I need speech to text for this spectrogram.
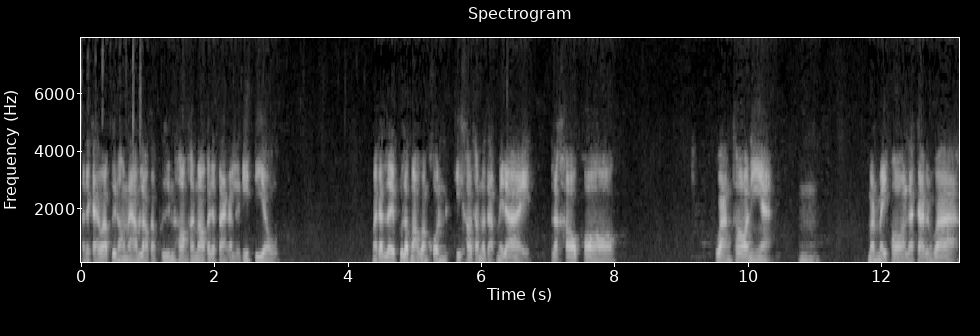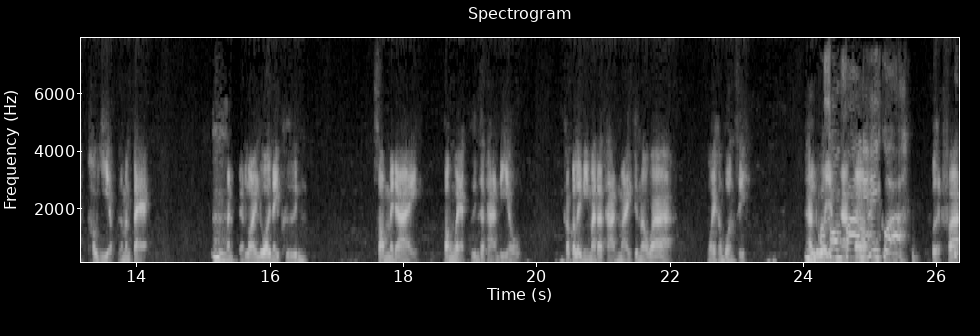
อาจจะกลายว่าพื้นห้องน้ำเรากับพื้นห้องข้างนอกก็จะต่างกันเหลือนิดเดียว มันก็เลยผู้รับเหมาบางคนที่เขาทำระดับไม่ได้ แล้วเขาพอ วางท่อนี้อะอืม มันไม่พอแล้วกลายเป็นว่าเขาเหยียบแล้วมันแตกอืมมันเกิดรอยรั่วในพื้น ซ่อมไม่ได้ ต้องแหวกพื้นสถานเดียวเขาก็เลยมีมาตรฐานใหม่ขึ้นมาว่า ไว้ข้างบนสิ ถ้ารั่เพวราะอซ่ย่าองมมากฟ้าก็ง่ายกว่าเปิดฝ้า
